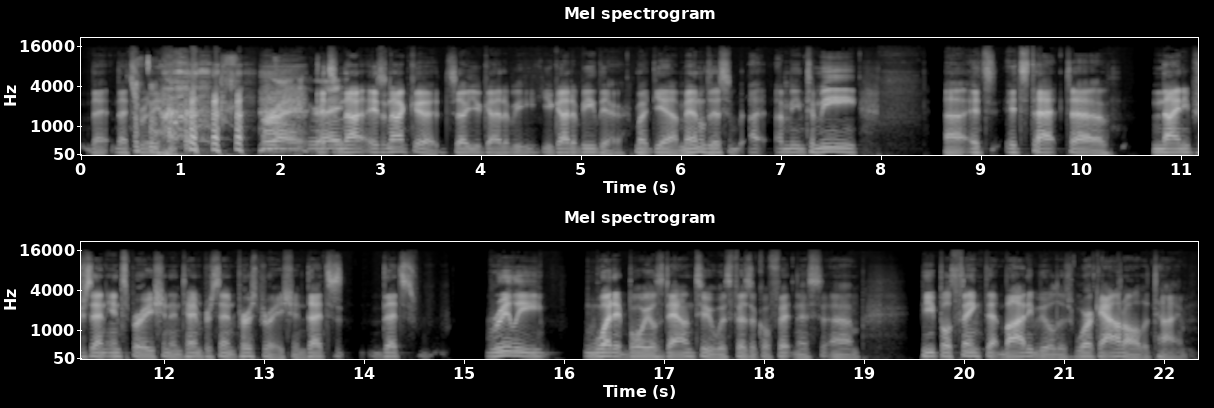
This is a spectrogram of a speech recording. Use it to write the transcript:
that that's really right, right. It's not it's not good. So you got to be you got to be there. But yeah, mental discipline. I, I mean, to me, uh, it's it's that uh, ninety percent inspiration and ten percent perspiration. That's that's really what it boils down to with physical fitness. Um, people think that bodybuilders work out all the time.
